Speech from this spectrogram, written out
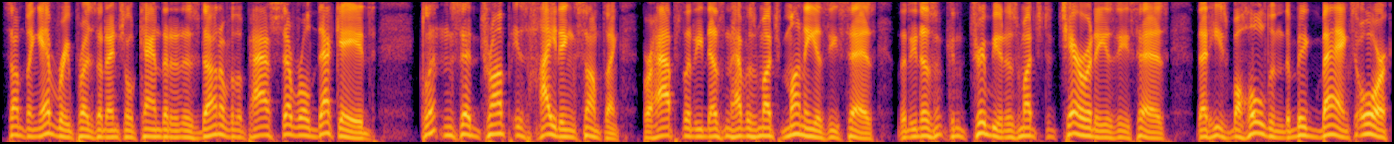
something every presidential candidate has done over the past several decades. Clinton said Trump is hiding something, perhaps that he doesn't have as much money as he says, that he doesn't contribute as much to charity as he says, that he's beholden to big banks, or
